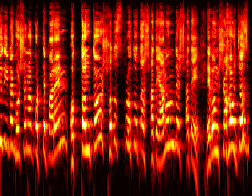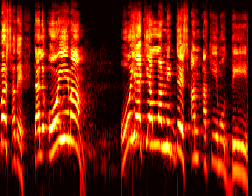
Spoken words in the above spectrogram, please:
যদি এটা ঘোষণা করতে পারেন অত্যন্ত স্বতঃস্ফূর্ততার সাথে, আনন্দের সাথে এবং সহজ জজবার সাথে, তাহলে ওই ইমাম ওই একই আল্লাহর নির্দেশ, আন আকিমুদ্দিন।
